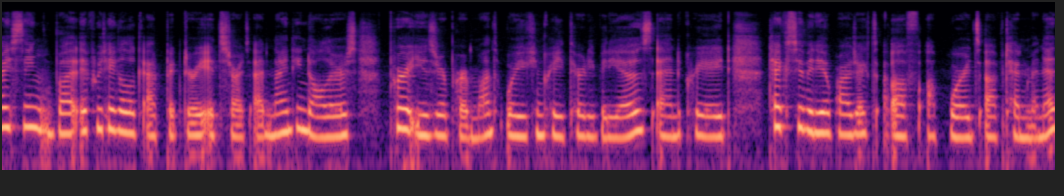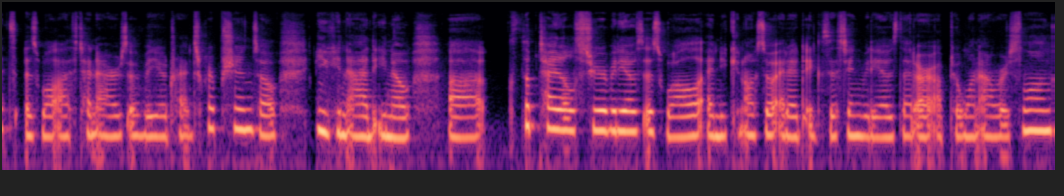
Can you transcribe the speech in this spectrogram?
pricing, but if we take a look at Pictory, it starts at $19 per user per month, where you can create 30 videos and create text to video projects of upwards of 10 minutes, as well as 10 hours of video transcription. So you can add, you know, uh, subtitles to your videos as well and you can also edit existing videos that are up to one hours long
